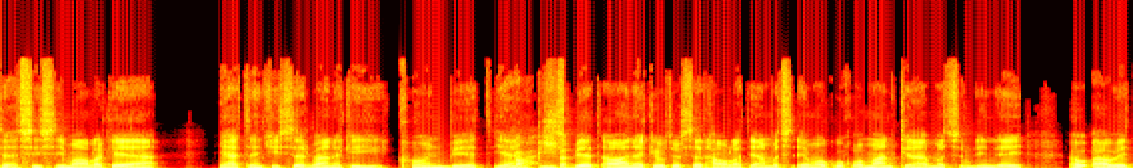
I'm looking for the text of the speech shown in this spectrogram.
تەسیسی ماڵەکەیە یا تەنکی سەربانەکەی کۆن بێت یا پیس بێت ئەوانە کەوتە سەر هاوڵاتیان بەس ئێمەکو خۆمان کە مەسولین دەی ئەو ئاوێت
